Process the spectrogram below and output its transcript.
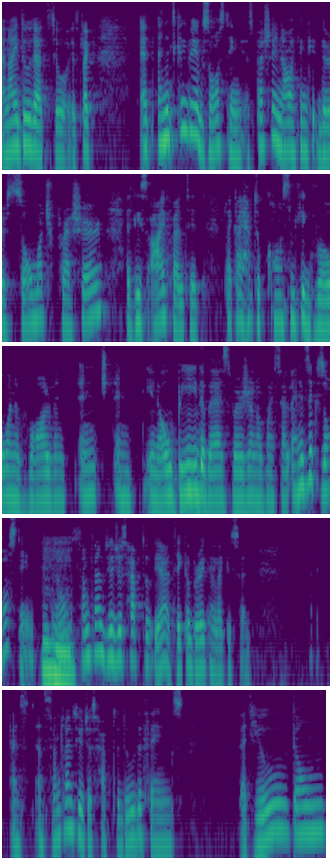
and i do that too it's like and it can be exhausting especially now i think there's so much pressure at least i felt it like i have to constantly grow and evolve and and, and you know be the best version of myself and it's exhausting mm-hmm. you know mm-hmm. sometimes you just have to yeah take a break and like you said and, and sometimes you just have to do the things that you don't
